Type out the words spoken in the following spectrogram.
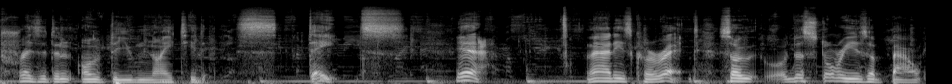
president of the United States. Yeah, that is correct. So the story is about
